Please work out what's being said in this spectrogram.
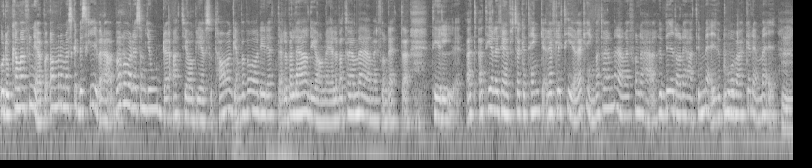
Och då kan man fundera på, ja men om jag ska beskriva det här, vad var det som gjorde att jag blev så tagen? Vad var det i detta? Eller vad lärde jag mig? Eller vad tar jag med mig från detta? Till att, att hela tiden försöka tänka, reflektera kring, vad tar jag med mig från det här? Hur bidrar det här till mig? Hur Mm. påverkar det mig? Mm.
